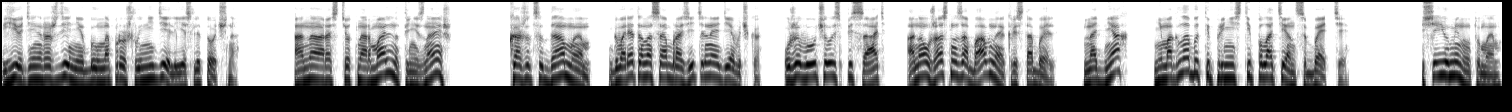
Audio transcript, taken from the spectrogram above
Ее день рождения был на прошлой неделе, если точно. Она растет нормально, ты не знаешь?» «Кажется, да, мэм. Говорят, она сообразительная девочка. Уже выучилась писать. Она ужасно забавная, Кристабель. На днях не могла бы ты принести полотенце, Бетти?» «Сию минуту, мэм».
